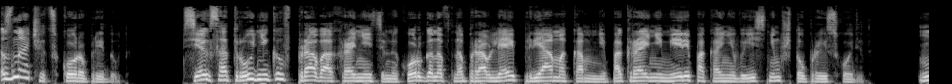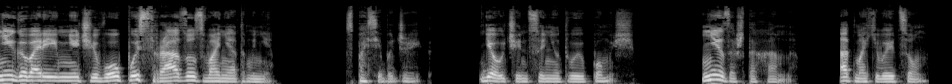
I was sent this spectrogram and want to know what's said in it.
Значит, скоро придут. Всех сотрудников правоохранительных органов направляй прямо ко мне, по крайней мере, пока не выясним, что происходит. Не говори им ничего, пусть сразу звонят мне. Спасибо, Джейк. Я очень ценю твою помощь. «Не за что, Ханна», — отмахивается он.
